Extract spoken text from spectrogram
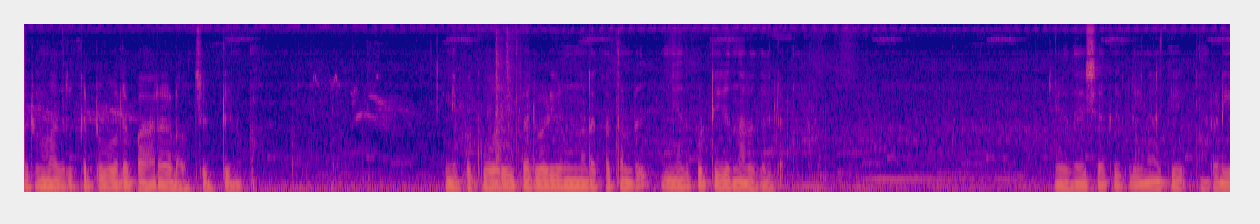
ഒരു മതിൽക്കെട്ട് പോലെ പാറകളാവും ചുറ്റിനും ഇനിയിപ്പോൾ കോറി പരിപാടികളൊന്നും നടക്കാത്തതുകൊണ്ട് ഇനി അത് പൊട്ടിയൊന്നും നടക്കില്ല. ഏകദേശമൊക്കെ ക്ലീനാക്കി റെഡി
